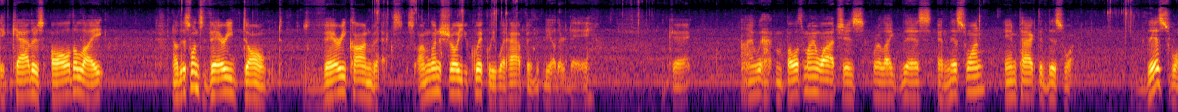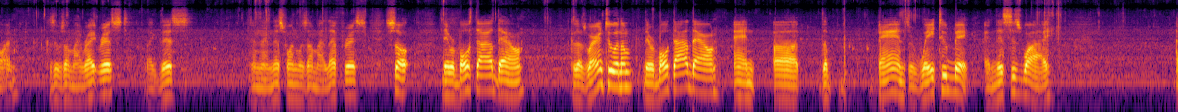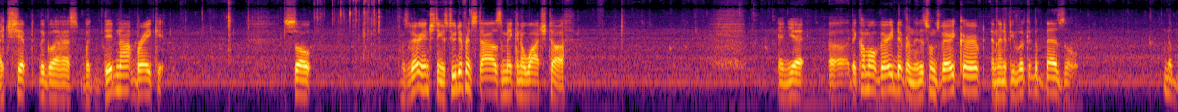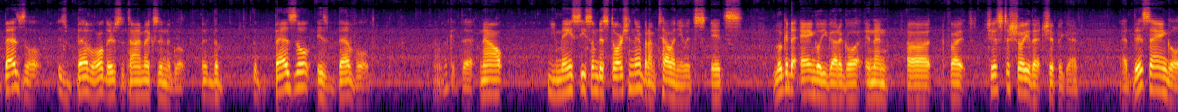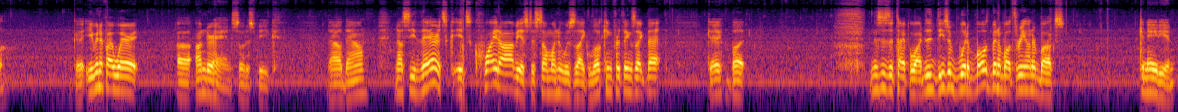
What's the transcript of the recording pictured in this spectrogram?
It gathers all the light. Now this one's very domed. It's very convex. So I'm going to show you quickly what happened the other day. Okay. I both my watches were like this, and this one impacted this one. This one, because it was on my right wrist, like this, and then this one was on my left wrist. So they were both dialed down because I was wearing two of them. They were both dialed down, and uh, the bands are way too big. And this is why I chipped the glass, but did not break it. So it was very interesting. It's two different styles of making a watch tough, and yet uh, they come out very differently. This one's very curved, and then if you look at the bezel, the bezel is bevel. There's the Timex Integral. The, the, the bezel is beveled. Now look at that. Now, you may see some distortion there, but I'm telling you, it's it's. Look at the angle you got to go, and then uh, if I just to show you that chip again, at this angle, okay, even if I wear it uh, underhand, so to speak, dial down. Now see there, it's it's quite obvious to someone who was like looking for things like that, okay, but this is the type of watch. These would have both been about 300 bucks Canadian,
